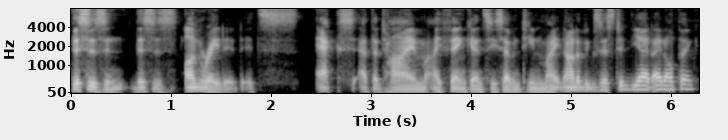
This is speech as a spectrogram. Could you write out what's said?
this isn't this is unrated. It's X at the time. I think NC 17 might not have existed yet, I don't think.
